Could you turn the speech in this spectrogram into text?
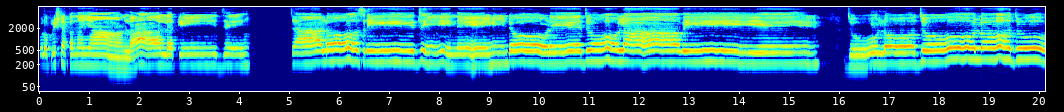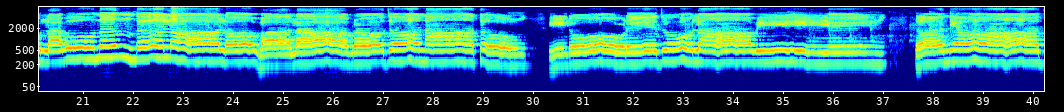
બોલો કૃષ્ણ કનૈયા લાલ કી જય ચાલો શ્રીજીને ડોળે ઝોલાવીએ ધન્ય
